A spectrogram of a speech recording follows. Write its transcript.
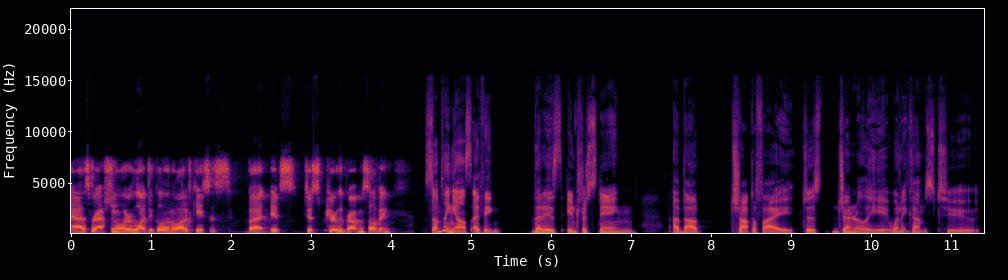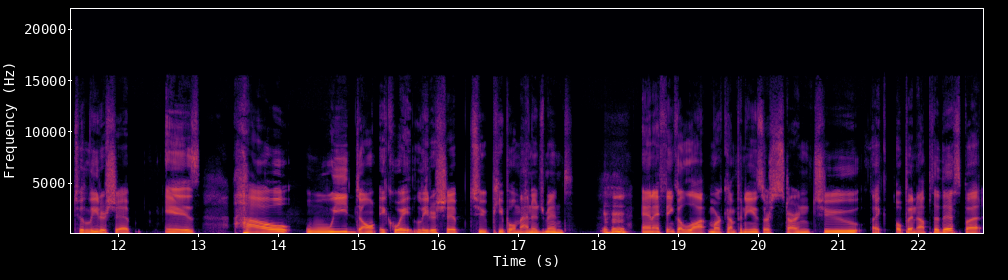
as rational or logical in a lot of cases, but it's just purely problem solving. Something else I think that is interesting about Shopify, just generally when it comes to to leadership, is how we don't equate leadership to people management. Mm-hmm. And I think a lot more companies are starting to like open up to this, but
